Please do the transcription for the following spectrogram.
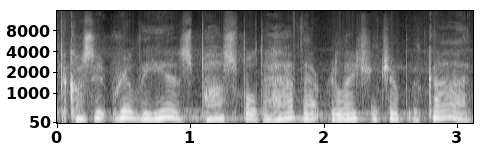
Because it really is possible to have that relationship with God.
